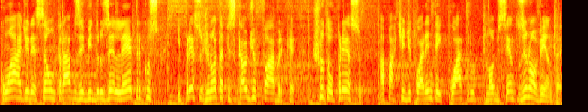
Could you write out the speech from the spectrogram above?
com ar, direção, travas e vidros elétricos e preço de nota fiscal de fábrica. Chuta o preço a partir de R$ 44.990.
